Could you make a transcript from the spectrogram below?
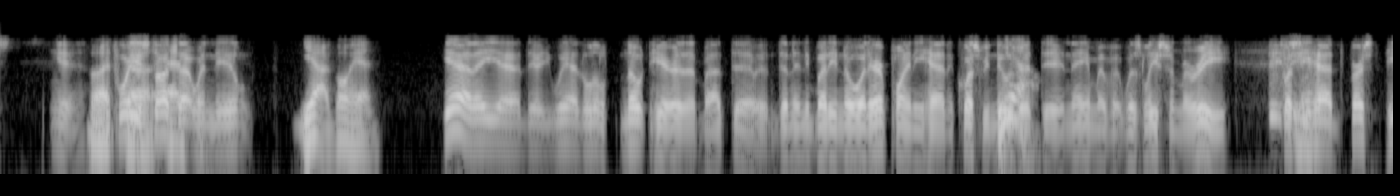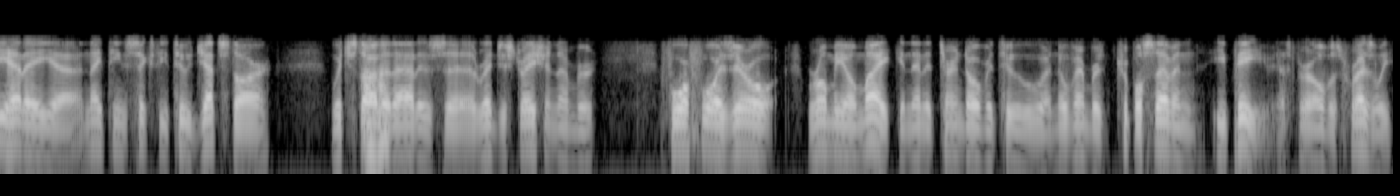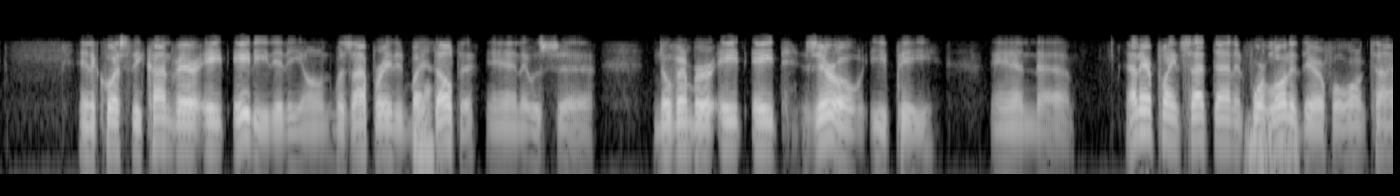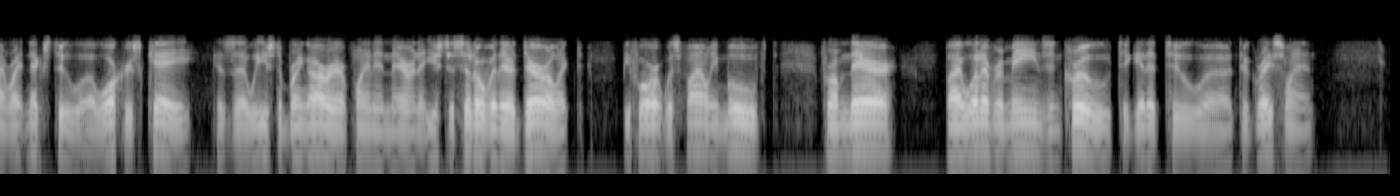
Yeah. But, Before you uh, start at- that one, Neil. Yeah, go ahead. Yeah, they, uh, they we had a little note here about uh, did anybody know what airplane he had? Of course, we knew Yeah. that the name of it was Lisa Marie. Of course, he had first he had a uh, 1962 Jetstar, which started out as uh, registration number 440 Romeo Mike, and then it turned over to uh, November triple seven EP. That's for Elvis Presley. And of course, the Convair 880 that he owned was operated by Yeah. Delta, and it was uh, November 880 EP. And uh, that airplane sat down in Fort Lauderdale for a long time, right next to uh, Walker's Cay, because uh, we used to bring our airplane in there, and it used to sit over there derelict before it was finally moved from there by whatever means and crew to get it to uh, to Graceland.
